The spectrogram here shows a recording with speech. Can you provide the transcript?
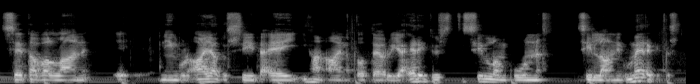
se tavallaan e, niin kuin ajatus siitä ei ihan aina toteudu, ja erityisesti silloin, kun sillä on niin kuin merkitystä.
